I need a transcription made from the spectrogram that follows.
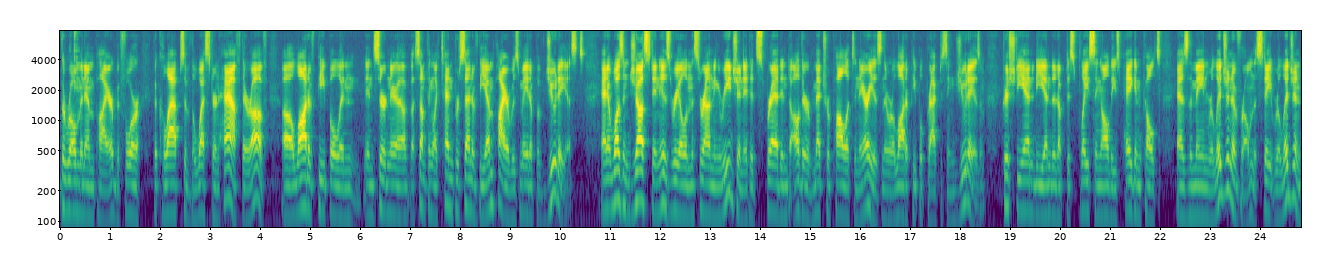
the Roman Empire, before the collapse of the western half thereof, uh, a lot of people in, in certain areas, something like 10% of the empire was made up of Judaists. And it wasn't just in Israel and the surrounding region, it had spread into other metropolitan areas, and there were a lot of people practicing Judaism. Christianity ended up displacing all these pagan cults as the main religion of Rome, the state religion.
